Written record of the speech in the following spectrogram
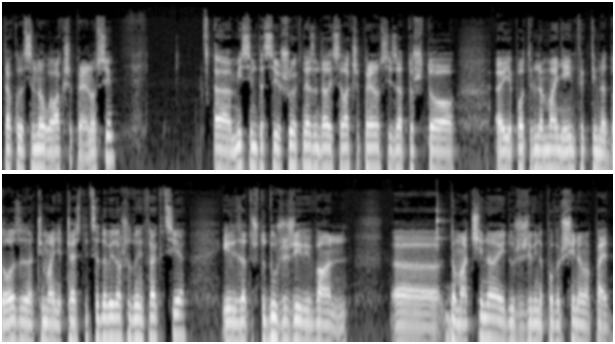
tako da se mnogo lakše prenosi. Uh, mislim da se još uvek ne znam da li se lakše prenosi zato što E, je potrebna manja infektivna doza, znači manje čestice da bi došlo do infekcije, ili zato što duže živi van domaćina i duže živi na površinama, pa je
